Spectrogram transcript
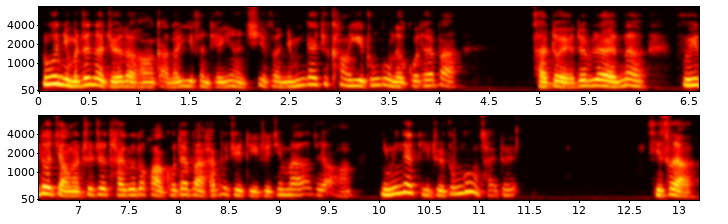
如果你们真的觉得哈感到义愤填膺、很气愤，你们应该去抗议中共的国台办才对，对不对？那傅余都讲了支持台独的话，国台办还不去抵制金马奖，你们应该抵制中共才对。其次啊，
